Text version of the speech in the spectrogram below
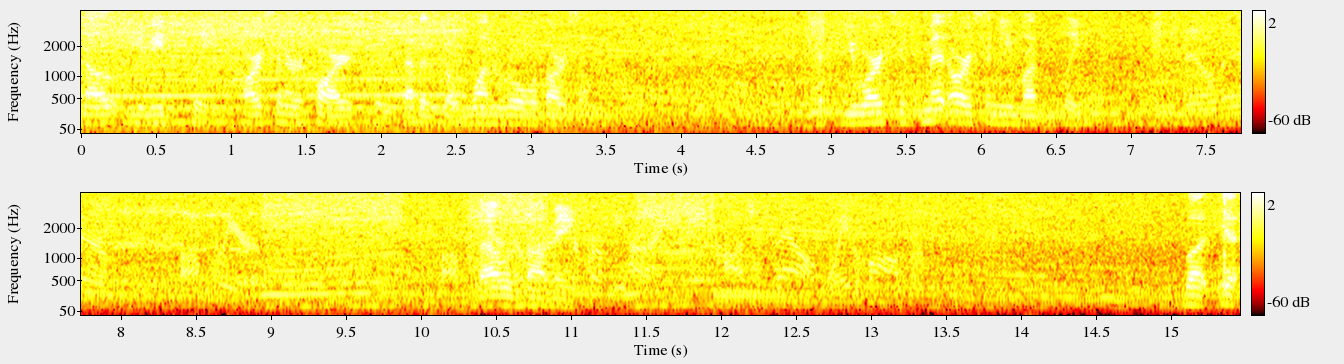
no, you need sleep. Arson requires sleep. That is the one rule with arson. If you are to commit arson, you must sleep. That was not me. But yeah,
